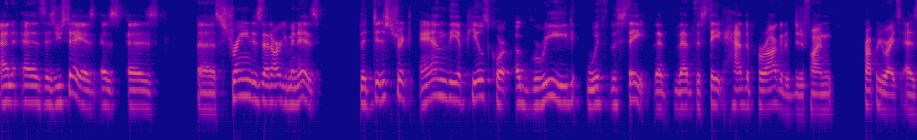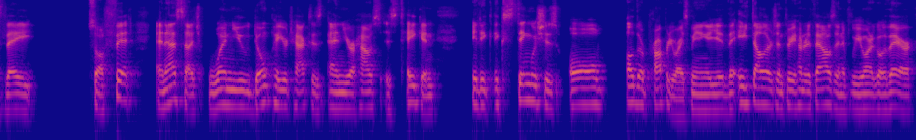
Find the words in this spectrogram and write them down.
And as as you say, as as as uh, strained as that argument is, the district and the appeals court agreed with the state that that the state had the prerogative to define property rights as they saw fit. And as such, when you don't pay your taxes and your house is taken, it extinguishes all other property rights, meaning the eight dollars and three hundred thousand. If we want to go there,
